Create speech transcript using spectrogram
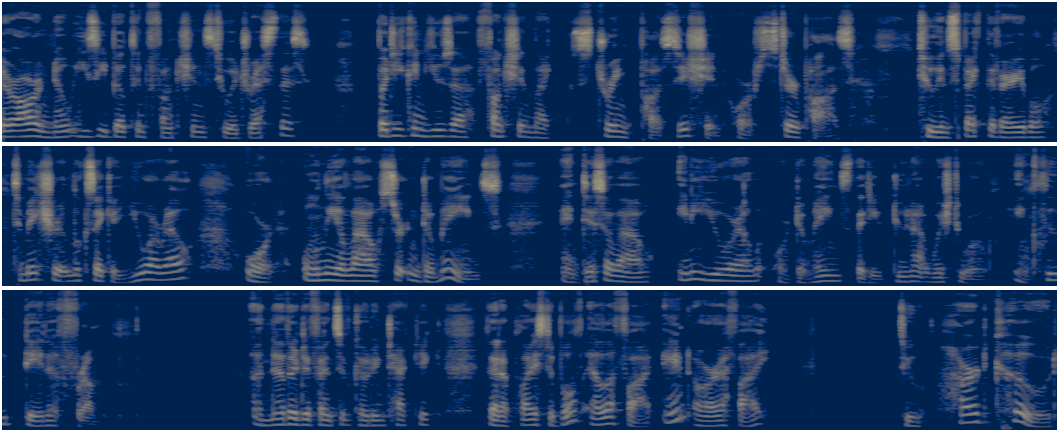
there are no easy built in functions to address this, but you can use a function like string position or strpos to inspect the variable to make sure it looks like a URL or only allow certain domains and disallow any URL or domains that you do not wish to include data from. Another defensive coding tactic that applies to both LFI and RFI is to hard code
